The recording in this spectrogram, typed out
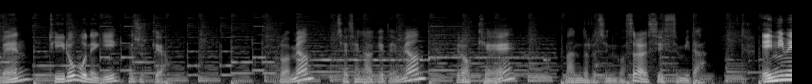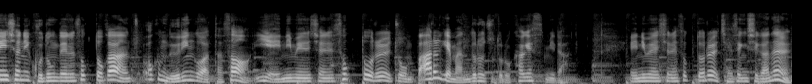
맨 뒤로 보내기 해줄게요. 그러면 재생하게 되면 이렇게 만들어지는 것을 알 수 있습니다. 애니메이션이 구동되는 속도가 조금 느린 것 같아서 이 애니메이션의 속도를 좀 빠르게 만들어 주도록 하겠습니다. 애니메이션의 속도를 재생 시간을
